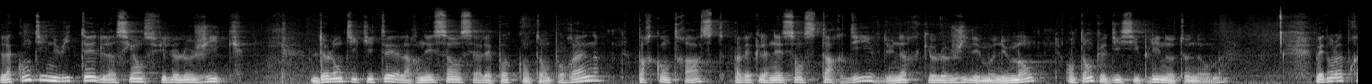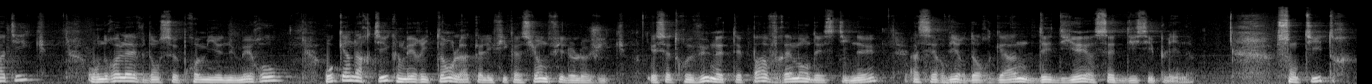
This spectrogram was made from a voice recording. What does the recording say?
la continuité de la science philologique de l'Antiquité à la Renaissance et à l'époque contemporaine, par contraste avec la naissance tardive d'une archéologie des monuments en tant que discipline autonome. Mais dans la pratique, on ne relève dans ce premier numéro aucun article méritant la qualification de philologique. Et cette revue n'était pas vraiment destinée à servir d'organe dédié à cette discipline. Son titre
